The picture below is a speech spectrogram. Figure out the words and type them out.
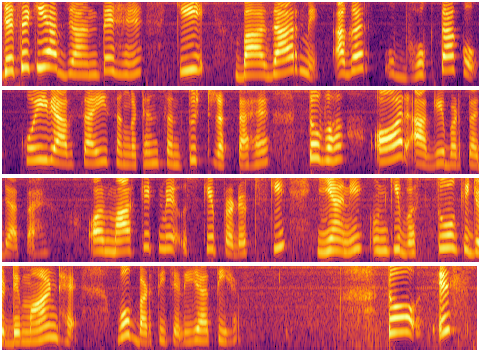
जैसे कि आप जानते हैं कि बाज़ार में अगर उपभोक्ता को कोई व्यवसायी संगठन संतुष्ट रखता है तो वह और आगे बढ़ता जाता है और मार्केट में उसके प्रोडक्ट्स की, यानी उनकी वस्तुओं की जो डिमांड है, वो बढ़ती चली जाती है। तो इस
